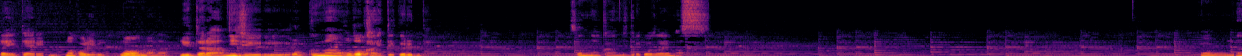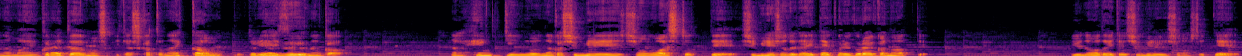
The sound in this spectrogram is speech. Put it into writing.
だいたい残りの、まあ、言うたら26万ほど返ってくるみたいな。そんな感じでございます。もう7万円くらいだったらもう致し方ないか思って、とりあえずなんか、なんか返金のなんかシミュレーションはしとって、シミュレーションで大体これくらいかなって、いうのは大体シミュレーションしてて、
